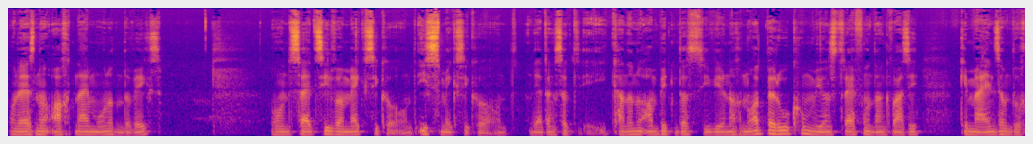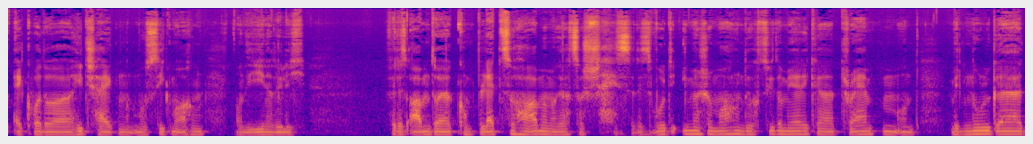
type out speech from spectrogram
Und er ist nur 8, 9 Monate unterwegs. Und sein Ziel war Mexiko und ist Mexiko. Und, und er hat dann gesagt, ich kann nur anbieten, dass sie wieder nach Nordperu kommen, wir uns treffen und dann quasi gemeinsam durch Ecuador hitchhiken und Musik machen. Und ich natürlich für das Abenteuer komplett zu haben. Und man gedacht, so scheiße, das wollte ich immer schon machen, durch Südamerika trampen und mit null Geld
